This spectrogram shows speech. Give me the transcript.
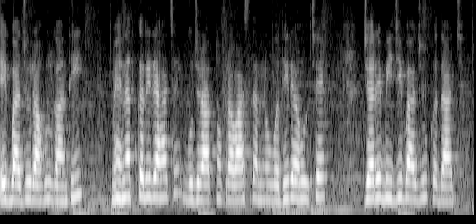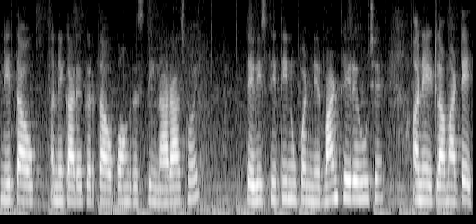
એક બાજુ રાહુલ ગાંધી મહેનત કરી રહ્યા છે, ગુજરાતનો પ્રવાસ તેમનો વધી રહ્યો છે. જ્યારે બીજી બાજુ કદાચ નેતાઓ અને કાર્યકર્તાઓ કોંગ્રેસથી નારાજ હોય, તેવી સ્થિતિનું પણ નિર્માણ થઈ રહ્યું છે. અને એટલા માટે જ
